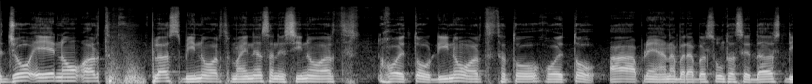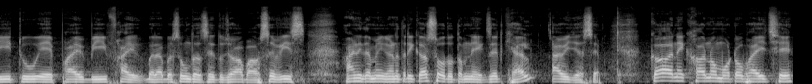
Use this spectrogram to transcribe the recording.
જો એનો અર્થ પ્લસ બીનો અર્થ માઇનસ અને સીનો અર્થ હોય તો ડીનો અર્થ થતો હોય તો આ આપણે આના બરાબર શું થશે? દસ D two A five B five બરાબર શું થશે? તો જવાબ આવશે વીસ. આની તમે ગણતરી કરશો તો તમને એક્ઝેક્ટ ખ્યાલ આવી જશે. ક અને ખનો મોટો ભાઈ છે.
